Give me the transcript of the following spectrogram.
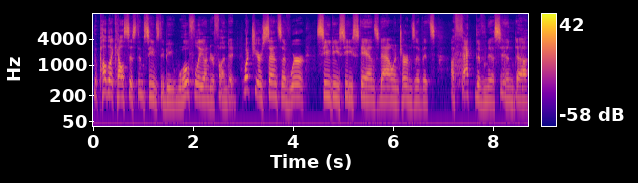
The public health system seems to be woefully underfunded. What's your sense of where CDC stands now in terms of its effectiveness and uh,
